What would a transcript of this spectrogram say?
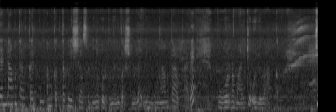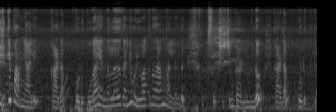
രണ്ടാമത്തെ ആൾക്കാർക്കും നമുക്ക് അത്രയ്ക്ക് വിശ്വാസം ഉണ്ടെങ്കിൽ കൊടുക്കുന്നതിന് പ്രശ്നമില്ല. ഈ മൂന്നാമത്തെ ആൾക്കാരെ പൂർണമായിട്ട് ഒഴിവാക്കാം. ചുരുക്കി പറഞ്ഞാൽ കടം കൊടുക്കുക എന്നുള്ളത് തന്നെ ഒഴിവാക്കുന്നതാണ് നല്ലത്. സൂക്ഷിച്ചും കണ്ടും കടം കൊടുക്കുക.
